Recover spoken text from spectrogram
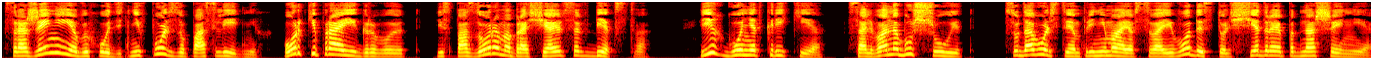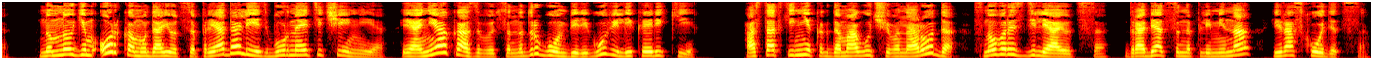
Сражение выходит не в пользу последних. Орки проигрывают и с позором обращаются в бегство. Их гонят к реке. Сальвана бушует, с удовольствием принимая в свои воды столь щедрое подношение. Но многим оркам удается преодолеть бурное течение, и они оказываются на другом берегу Великой реки. Остатки некогда могучего народа снова разделяются, дробятся на племена и расходятся.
